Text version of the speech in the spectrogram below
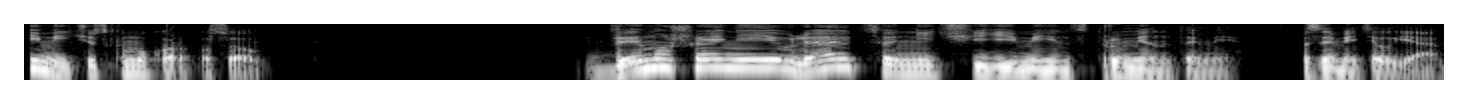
химическому корпусу. «Демоши не являются ничьими инструментами», — заметил я.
